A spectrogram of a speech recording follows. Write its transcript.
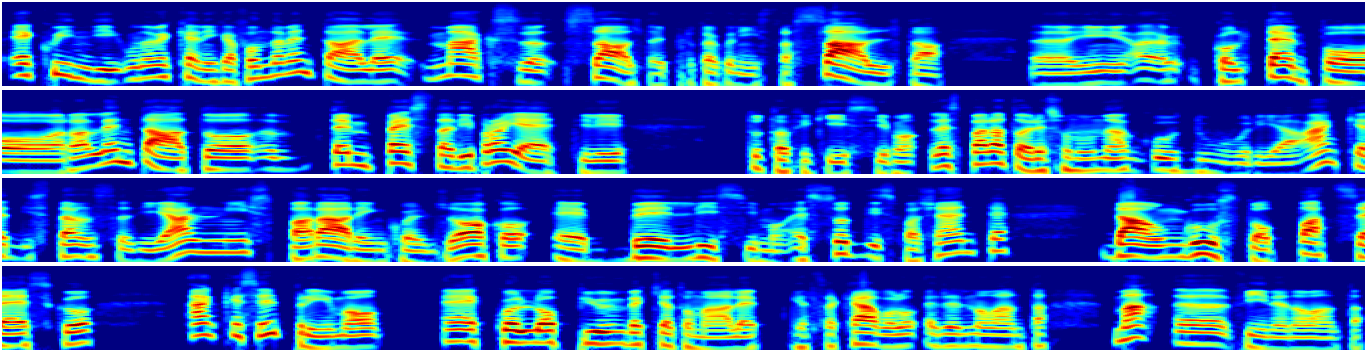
è quindi una meccanica fondamentale. Max salta, il protagonista salta in, col tempo rallentato, tempesta di proiettili tutto fichissimo. Le sparatorie sono una goduria. Anche a distanza di anni, sparare in quel gioco è bellissimo, è soddisfacente, dà un gusto pazzesco. Anche se il primo è quello più invecchiato male. Grazie a cavolo, è del 90. Ma, eh, fine 90.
